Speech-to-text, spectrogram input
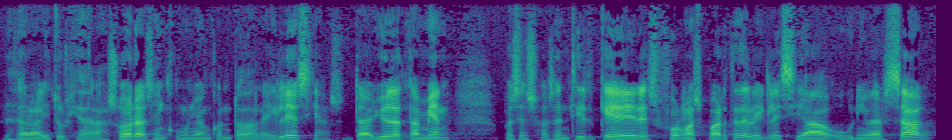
rezar la liturgia de las horas en comunión con toda la iglesia. te ayuda también, pues eso, a sentir que eres, formas parte de la iglesia universal,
